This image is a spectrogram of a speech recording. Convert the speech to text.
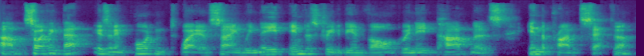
Um, so I think that is an important way of saying we need industry to be involved, we need partners in the private sector.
